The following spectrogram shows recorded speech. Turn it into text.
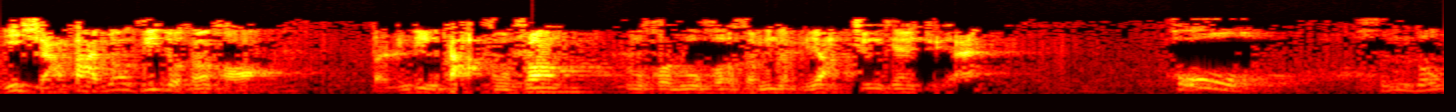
你想大标题就很好，本地大富商如何如何，怎么怎么样，今天选，嚯，轰动！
